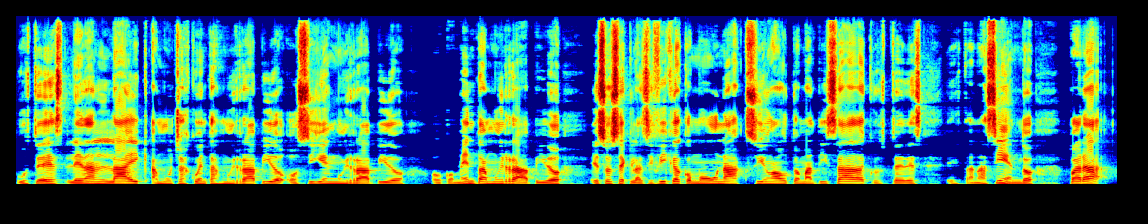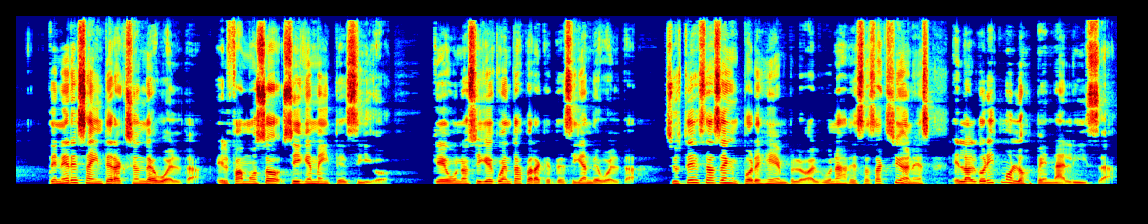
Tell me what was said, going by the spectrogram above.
ustedes le dan like a muchas cuentas muy rápido o siguen muy rápido o comentan muy rápido, eso se clasifica como una acción automatizada que ustedes están haciendo para tener esa interacción de vuelta, el famoso sígueme y te sigo, que uno sigue cuentas para que te sigan de vuelta. Si ustedes hacen, por ejemplo, algunas de esas acciones, el algoritmo los penaliza.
